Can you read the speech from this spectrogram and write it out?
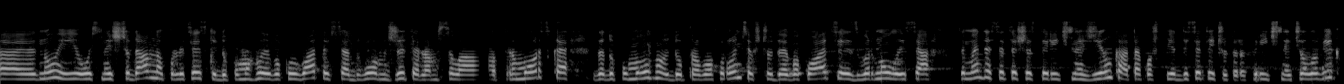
Е, Ну і ось нещодавно поліцейські допомогли евакуюватися двом жителям села Приморське за допомогою до правоохоронців щодо евакуації. Звернулися 76-річна жінка, а також 54-річний чоловік.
